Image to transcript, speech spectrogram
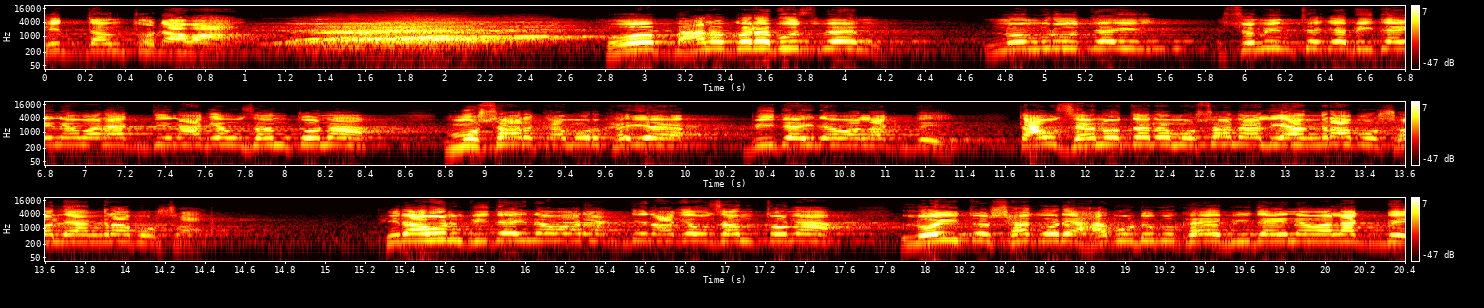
সিদ্ধান্ত নেওয়া। খুব ভালো করে বুঝবেন। নমরুদ এই জমিন থেকে বিদায় নেওয়ার একদিন আগেও জানতো না, মশার কামড় খাইয়া বিদায় নেওয়া লাগবে। তাও যেন তেন মশা না ল্যাংরা মশা ল্যাংরা মশা। ফিরাউন বিদায় নেওয়ার একদিন আগেও জানতো না, লোহিত সাগরে হাবুডুবু খেয়ে বিদায় নেওয়া লাগবে।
